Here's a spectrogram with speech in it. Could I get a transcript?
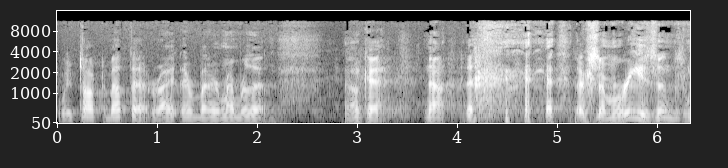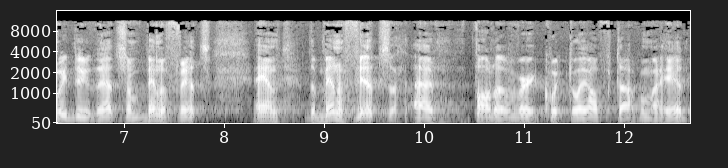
We've talked about that, right? Everybody remember that? Okay. Now, there's some reasons we do that, some benefits. And the benefits I thought of very quickly off the top of my head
